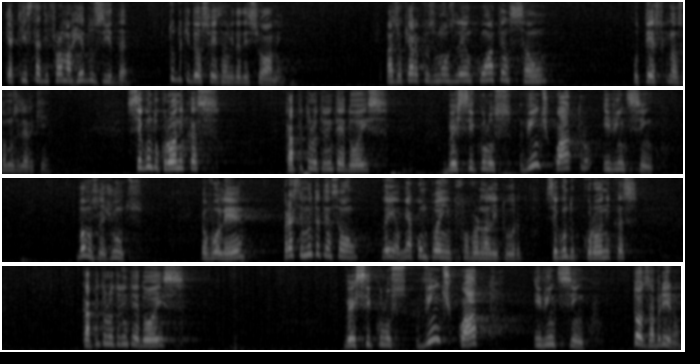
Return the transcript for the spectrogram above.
que aqui está de forma reduzida tudo que Deus fez na vida desse homem. Mas eu quero que os irmãos leiam com atenção o texto que nós vamos ler aqui. Segundo Crônicas, capítulo 32, versículos 24 e 25. Vamos ler juntos? Eu vou ler. Prestem muita atenção. Leiam, me acompanhem, por favor, na leitura. Segundo Crônicas, capítulo 32, versículos 24 e 25. Todos abriram?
